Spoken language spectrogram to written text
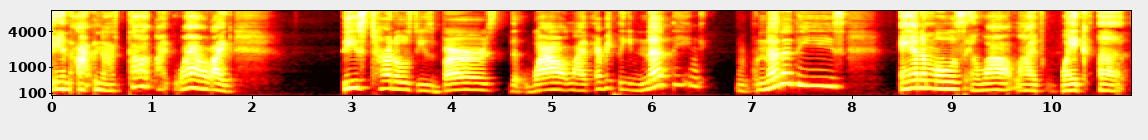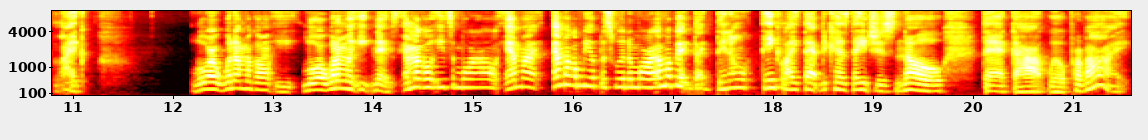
And I, and I thought, like, wow, like these turtles, these birds, the wildlife, everything, nothing, none of these animals and wildlife wake up like Lord, what am I gonna eat? Lord, what am I gonna eat next? Am I gonna eat tomorrow? Am I am I gonna be able to swim tomorrow? I'm I be like they don't think like that because they just know that God will provide.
